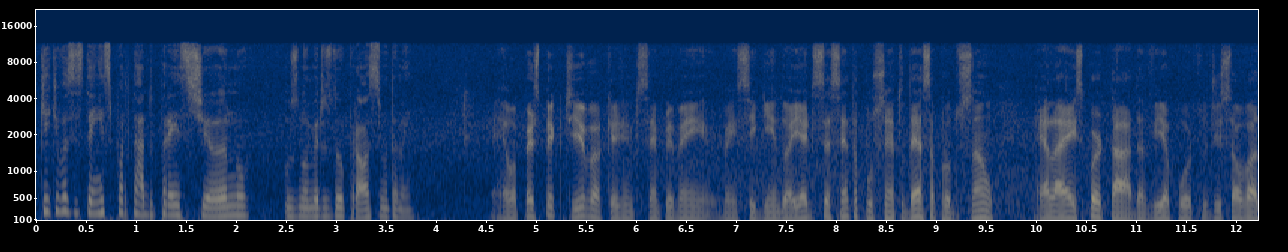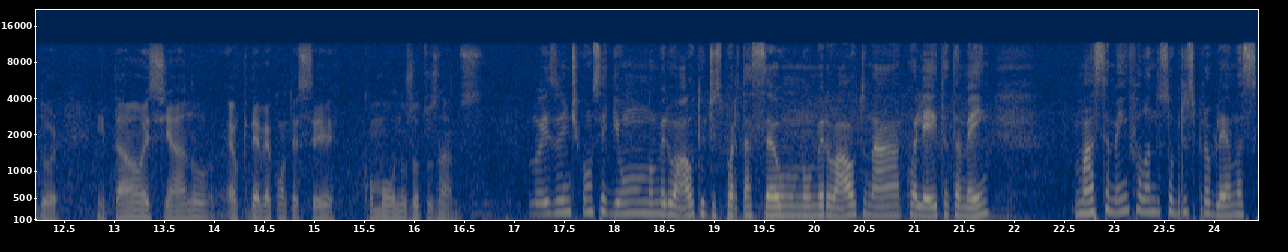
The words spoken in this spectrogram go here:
O que, que vocês têm exportado para este ano, os números do próximo também? É, a perspectiva que a gente sempre vem, vem seguindo aí é de 60% dessa produção ela é exportada via Porto de Salvador. Então esse ano é o que deve acontecer como nos outros anos. Luiz, a gente conseguiu um número alto de exportação, um número alto na colheita também, mas também falando sobre os problemas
